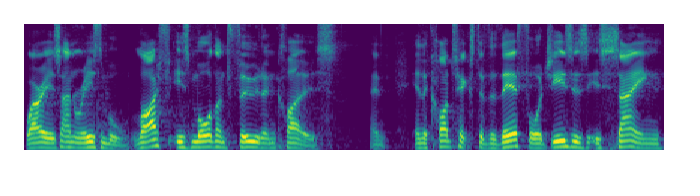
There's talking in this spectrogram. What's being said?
Worry is unreasonable. Life is more than food and clothes. And in the context of the therefore, Jesus is saying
